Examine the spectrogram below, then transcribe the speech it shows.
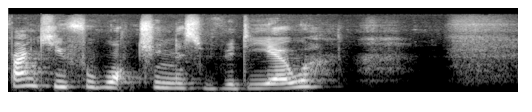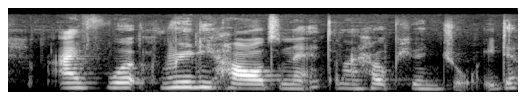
Thank you for watching this video. I've worked really hard on it and I hope you enjoyed.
